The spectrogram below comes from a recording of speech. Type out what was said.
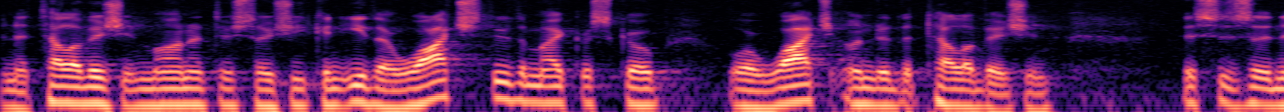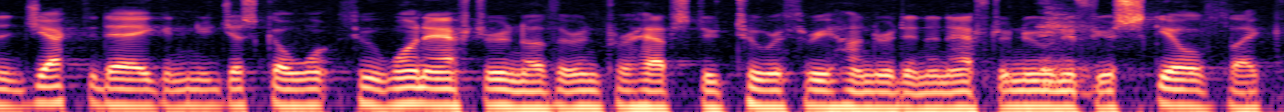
and a television monitor, so she can either watch through the microscope or watch under the television. This is an injected egg, and you just go through one after another and perhaps do two or three hundred in an afternoon if you're skilled like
